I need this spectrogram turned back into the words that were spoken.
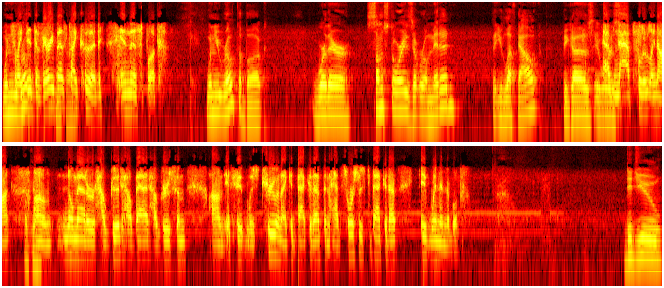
When you so wrote, I did the very best okay. I could in this book. When you wrote the book, were there some stories that were omitted that you left out because it was absolutely not. Okay. Um, no matter how good, how bad, how gruesome, um, if it was true and I could back it up and I had sources to back it up, it went in the book. Did you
